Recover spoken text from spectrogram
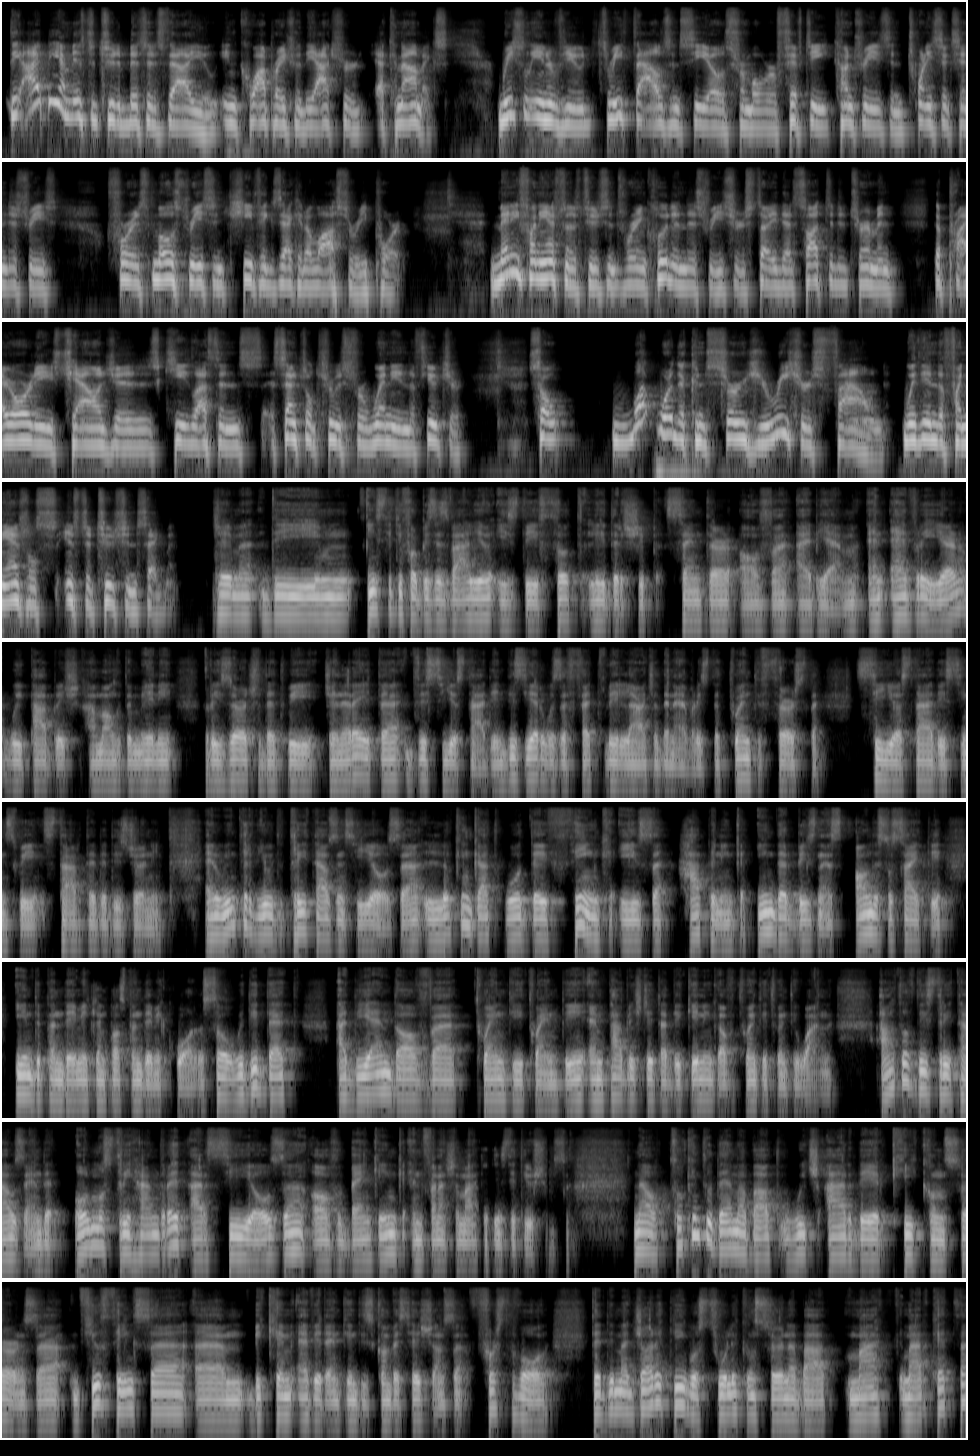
The IBM Institute of Business Value, in cooperation with the Oxford Economics, recently interviewed 3,000 CEOs from over 50 countries and 26 industries for its most recent Chief Executive Officer report. Many financial institutions were included in this research study that sought to determine the priorities, challenges, key lessons, essential truths for winning in the future. So, what were the concerns your research found within the financial institution segment? Jim, the um, Institute for Business Value is the thought leadership center of uh, IBM. And every year we publish, among the many research that we generate, uh, the CEO study. And this year was effectively larger than ever. It's the 21st CEO studies since we started this journey. And we interviewed 3,000 CEOs uh, looking at what they think is happening in their business, on the society, in the pandemic and post pandemic world. So we did that at the end of uh, 2020 and published it at the beginning of 2021. Out of these 3,000, almost 300 are CEOs of banking and financial market institutions. Now, talking to them about which are their key concerns, uh, a few things uh, um, became evident in these conversations. First of all, that the majority was truly concerned about market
